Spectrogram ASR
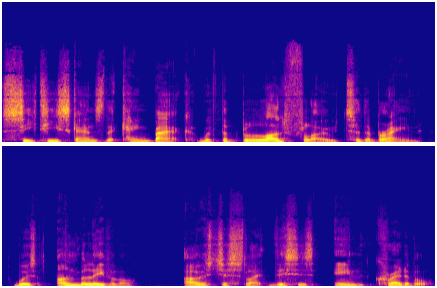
CT scans that came back with the blood flow to the brain was unbelievable. I was just like, this is incredible.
